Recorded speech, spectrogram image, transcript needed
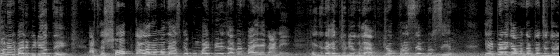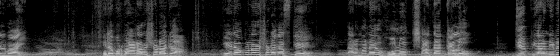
জলিল ভাইয়ের ভিডিওতে। আজকে সব কালারের মধ্যে আজকে মুম্বাই পেয়ে যাবেন বাইরে কানে। এই যে দেখেন জুডিগুলো চোখগুলো সেম টু সেম এই পেয়ারে কেমন দাম চাচ্ছেন জলিল ভাই? এটা পড়বে আঠারোশো টাকা। এটাও পনেরোশো টাকা আজকে। তার মানে হলুদ সাদা কালো। যে পেয়ার নিবে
